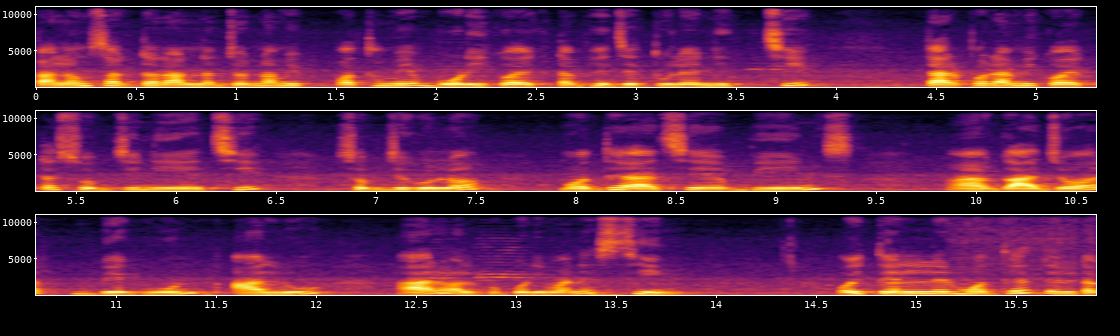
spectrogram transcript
পালং শাকটা রান্নার জন্য আমি প্রথমে বড়ি কয়েকটা ভেজে তুলে নিচ্ছি। তারপর আমি কয়েকটা সবজি নিয়েছি। সবজিগুলো মধ্যে আছে বিনস গাজর, বেগুন, আলু আর অল্প পরিমাণে সিম ওই তেলের মধ্যে তেলটা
